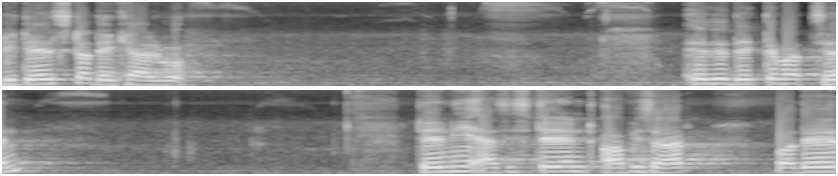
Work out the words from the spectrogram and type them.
ডিটেলসটা দেখে আসব। এই যে দেখতে পাচ্ছেন ট্রেনি অ্যাসিস্ট্যান্ট অফিসার পদের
